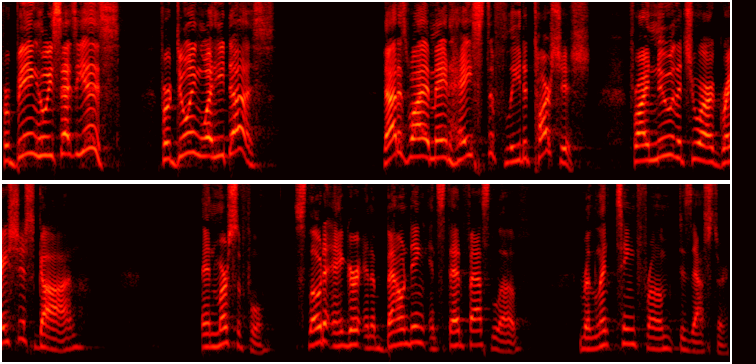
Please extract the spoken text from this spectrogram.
for being who he says he is, for doing what he does. That is why I made haste to flee to Tarshish, for I knew that you are a gracious God and merciful, slow to anger and abounding in steadfast love, relenting from disaster.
